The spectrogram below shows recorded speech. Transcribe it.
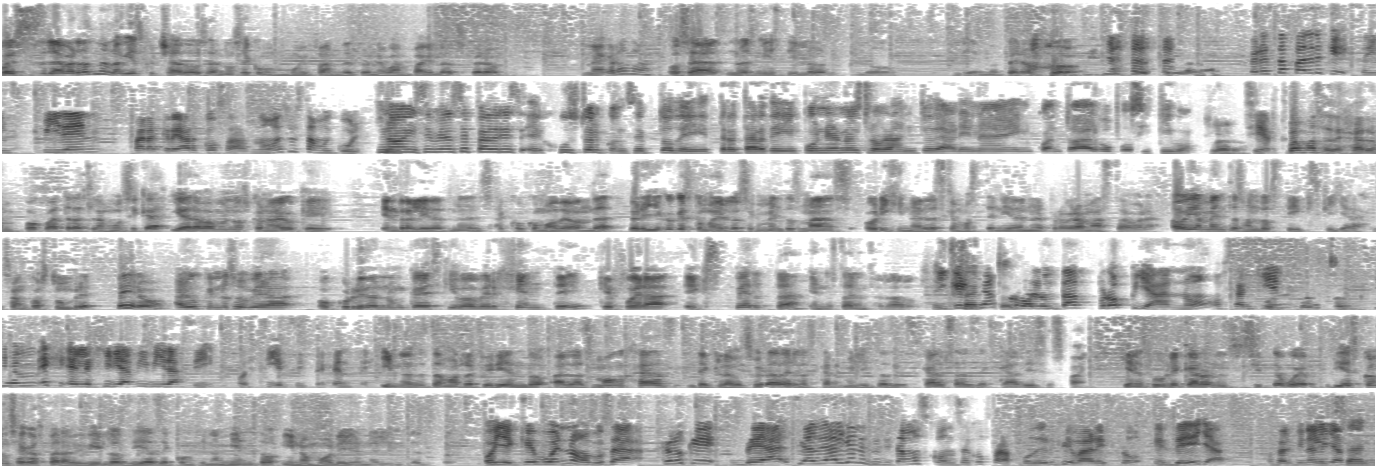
Pues la verdad no lo había escuchado, o sea, no soy como muy fan de 21 Pilots, pero me agrada. O sea, no es mi estilo, lo entiendo, pero... Pero está padre que se inspiren para crear cosas, ¿no? Eso está muy cool. No, y se me hace padre eh, justo el concepto de tratar de poner nuestro granito de arena en cuanto a algo positivo. claro. Cierto. Vamos a dejar un poco atrás la música y ahora vámonos con algo que en realidad me sacó como de onda, pero yo creo que es como de los segmentos más originales que hemos tenido en el programa hasta ahora. Obviamente son los tips que ya son costumbre, pero algo que no se hubiera ocurrido nunca es que iba a haber gente que fuera experta en estar encerrados. Y que Exacto. por voluntad propia, ¿no? O sea, ¿quién. ¿quién elegiría vivir así? Pues sí existe gente. Y nos estamos refiriendo a las monjas de clausura de las Carmelitas Descalzas de Cádiz, España, quienes publicaron en su sitio web 10 consejos para vivir los días de confinamiento y no morir en el intento. Oye, qué bueno. O sea, creo que de a- si de alguien necesitamos consejos para poder llevar esto, es de ellas. O sea, al final ellas son.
